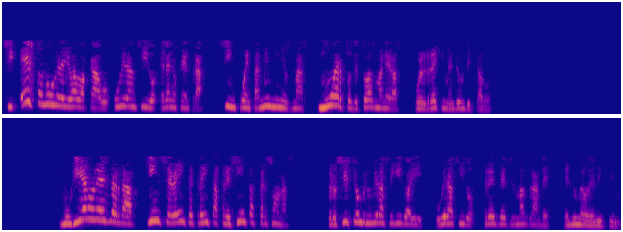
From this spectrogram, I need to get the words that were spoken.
si esto no hubiera llevado a cabo, hubieran sido el año que entra 50 mil niños más muertos de todas maneras por el régimen de un dictador. Murieron, es verdad, 15, 20, 30, 300 personas. Pero si este hombre hubiera seguido ahí, hubiera sido tres veces más grande el número de víctimas.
